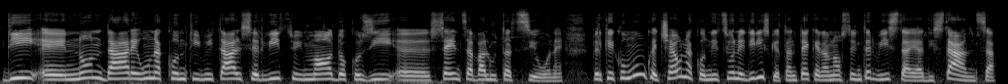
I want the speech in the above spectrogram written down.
di eh, non dare una continuità al servizio in modo così eh, senza valutazione, perché comunque c'è una condizione di rischio, tant'è che la nostra intervista è a distanza.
